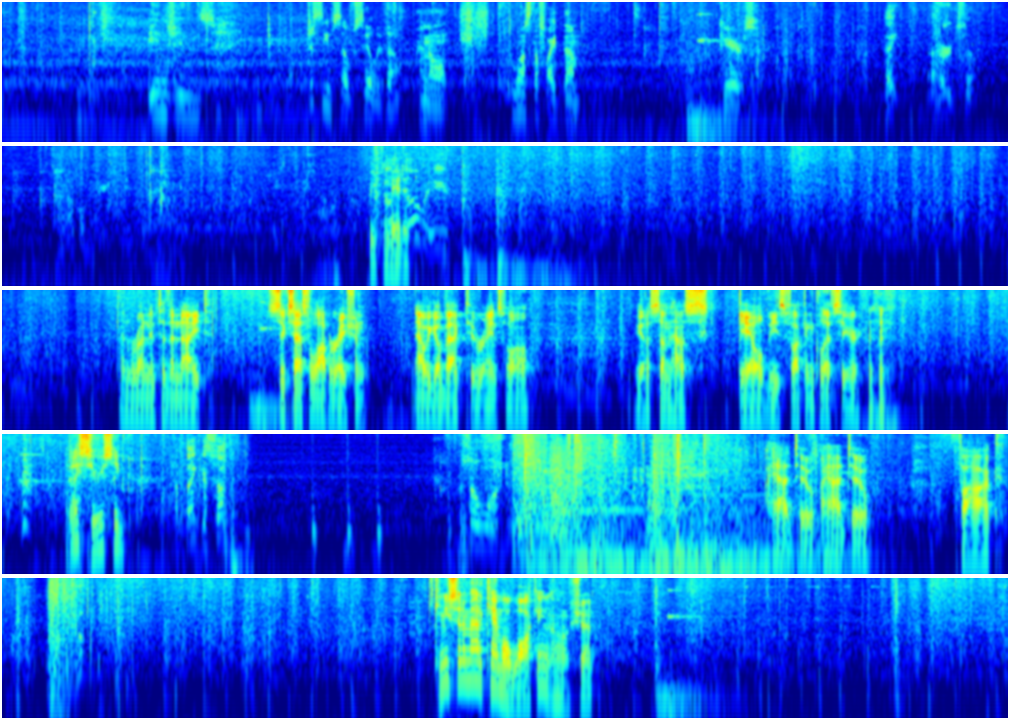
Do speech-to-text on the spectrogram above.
Engines. Just seems so silly, though. I know. Who wants to fight them? Who cares? Hey, I heard something. My uncle married an Indian anyway. She seemed nice. We've made it. Over here. And run into the night. Successful operation. Now we go back to Rains Fall. We gotta somehow scale these fucking cliffs here. Did I seriously? I think a sub. Someone. I had to. I had to. Fuck. Can you cinematic cam while walking? Oh, shit.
